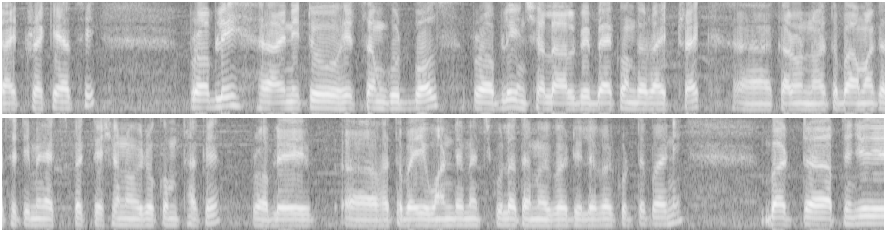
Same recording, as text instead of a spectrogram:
রাইট ট্র্যাকে আছি। Probably I need to hit some good balls probably ইনশাল্লাহ I'll be back on the right track কারণ হয়তো বা আমার কাছে টিমের এক্সপেকটেশন ওই রকম থাকে। প্রবলি হয়তো বা এই ওয়ান ডে ম্যাচগুলোতে আমি ওইভাবে ডেলিভার করতে পারিনি। বাট আপনি যদি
